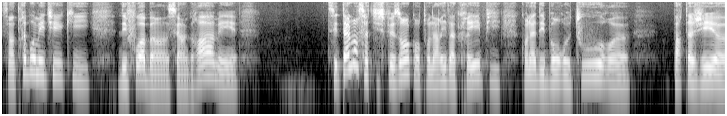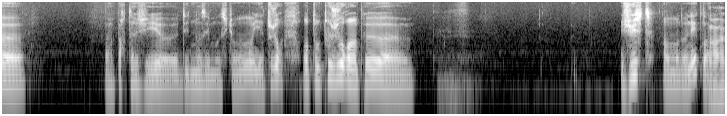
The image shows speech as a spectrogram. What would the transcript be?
C'est un très beau métier qui, des fois ben c'est ingrat, mais c'est tellement satisfaisant quand on arrive à créer, puis qu'on a des bons retours, euh, partager, ben, partager euh, des, nos émotions. Il y a toujours, on tombe toujours un peu euh, juste à un moment donné, quoi, Ouais.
